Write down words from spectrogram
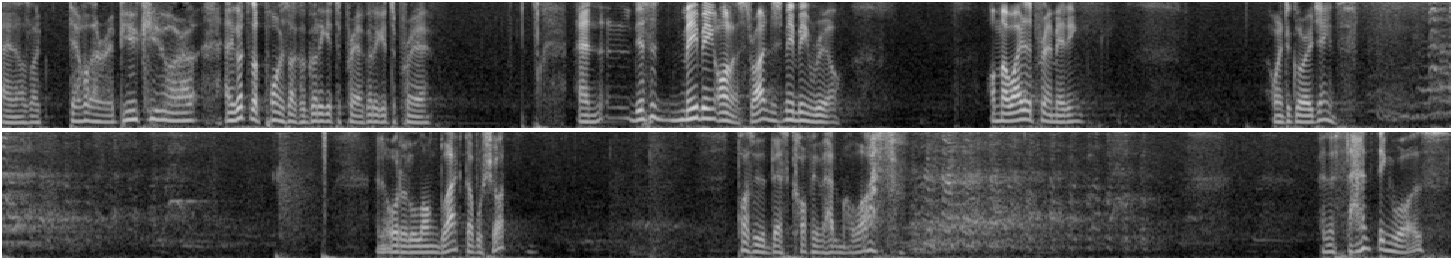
And I was like, devil, I rebuke you. And it got to the point, it's like, I've got to get to prayer. I've got to get to prayer. And this is me being honest, right? Is me being real. On my way to the prayer meeting, I went to Gloria Jean's. and ordered a long black double shot. Possibly the best coffee I've had in my life. and the sad thing was,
